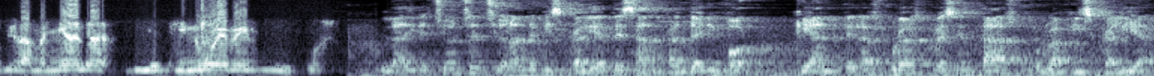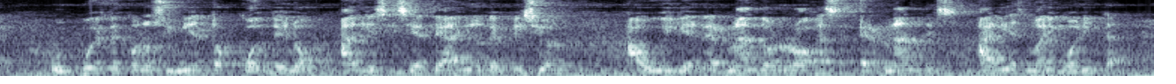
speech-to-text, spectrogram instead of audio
de la mañana, 19 minutos. La Dirección Seccional de Fiscalía de Santander informa que ante las pruebas presentadas por la Fiscalía, un juez de conocimiento condenó a 17 años de prisión a William Hernando Rojas Hernández, alias Marihuanita,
